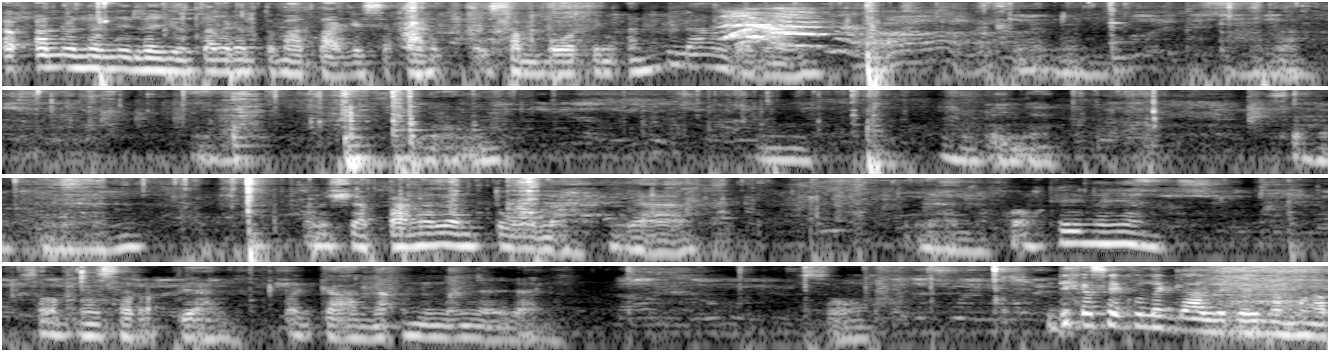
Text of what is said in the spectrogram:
a- ano na nila yun talagang tumatagay sa kahit isang boteng ano lang. Ganun. Ano siya, pangalan tuna. Yan. Yan. Okay na yan. Sobrang sarap yan. Pagka na, ano na niya yan. So, hindi kasi ako naglalagay ng mga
